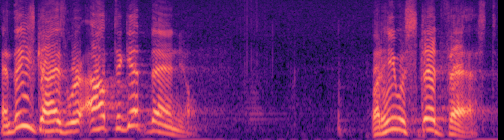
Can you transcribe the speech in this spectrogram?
And these guys were out to get Daniel. But he was steadfast.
